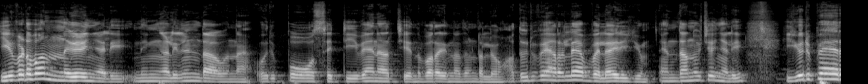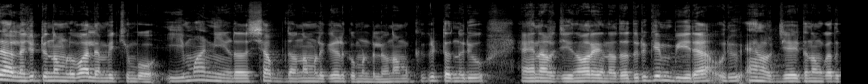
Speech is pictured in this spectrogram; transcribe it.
ഇവിടെ വന്നു കഴിഞ്ഞാൽ നിങ്ങളിൽ ഉണ്ടാവുന്ന ഒരു പോസിറ്റീവ് എനർജി എന്ന് പറയുന്നത് പറയുന്നതുണ്ടല്ലോ അതൊരു വേറെ ലെവലായിരിക്കും എന്താന്ന് വെച്ച് കഴിഞ്ഞാൽ ഈ ഒരു പേരാലിനെ ചുറ്റും നമ്മൾ വലം വെക്കുമ്പോൾ ഈ മണിയുടെ ശബ്ദം നമ്മൾ കേൾക്കുമ്പോണ്ടല്ലോ നമുക്ക് കിട്ടുന്നൊരു എനർജി എന്ന് പറയുന്നത് അതൊരു ഗംഭീര ഒരു എനർജി ആയിട്ട് നമുക്കത്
